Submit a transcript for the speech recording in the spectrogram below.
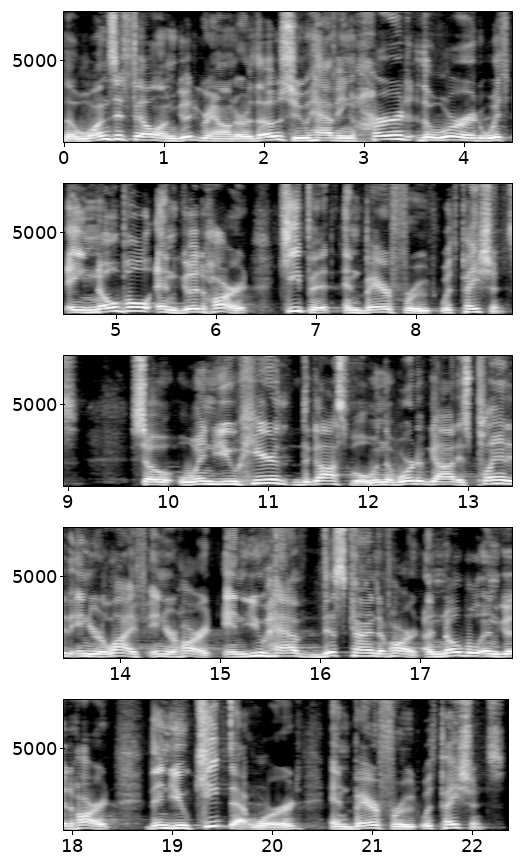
the ones that fell on good ground are those who, having heard the word with a noble and good heart, keep it and bear fruit with patience. So when you hear the gospel, when the word of God is planted in your life, in your heart, and you have this kind of heart, a noble and good heart, then you keep that word and bear fruit with patience.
